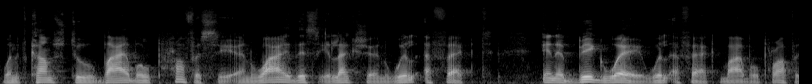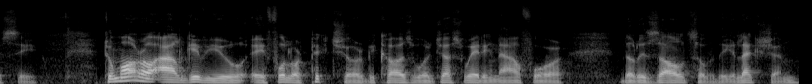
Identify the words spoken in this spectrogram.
when it comes to Bible prophecy and why this election will affect, in a big way, will affect Bible prophecy. Tomorrow I'll give you a fuller picture because we're just waiting now for the results of the election.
